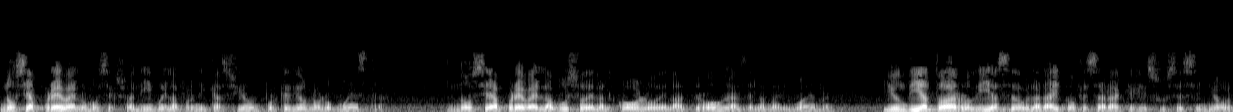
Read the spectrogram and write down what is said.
no se aprueba el homosexualismo y la fornicación, porque Dios no lo muestra. No se aprueba el abuso del alcohol o de las drogas, de la marihuana. Y un día toda rodilla se doblará y confesará que Jesús es Señor.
